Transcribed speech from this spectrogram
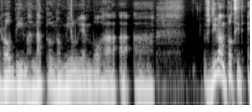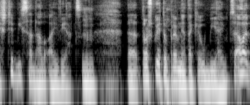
robím a naplno milujem Boha a, a vždy mám pocit, ešte by sa dalo aj viac. Mm. E, trošku je to pre mňa také ubíjajúce, ale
